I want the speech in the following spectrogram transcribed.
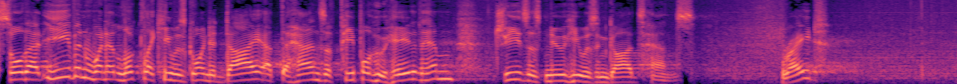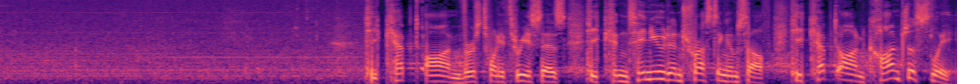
So that even when it looked like he was going to die at the hands of people who hated him, Jesus knew he was in God's hands. Right? He kept on. Verse 23 says, He continued entrusting himself. He kept on consciously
